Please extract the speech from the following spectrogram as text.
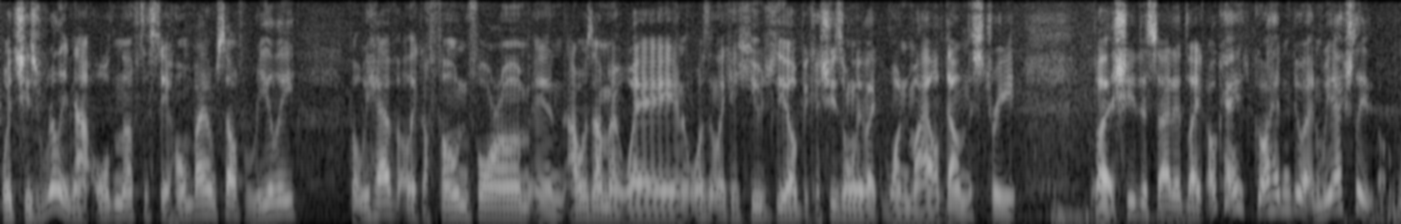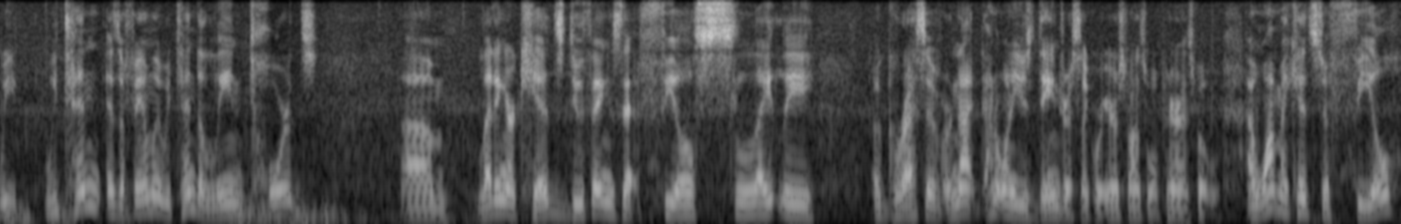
which he's really not old enough to stay home by himself really. But we have like a phone for him and i was on my way and it wasn't like a huge deal because she's only like one mile down the street. But she decided like okay go ahead and do it. And we actually we we tend as a family we tend to lean towards um, letting our kids do things that feel slightly aggressive or not I don't want to use dangerous like we're irresponsible parents, but I want my kids to feel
